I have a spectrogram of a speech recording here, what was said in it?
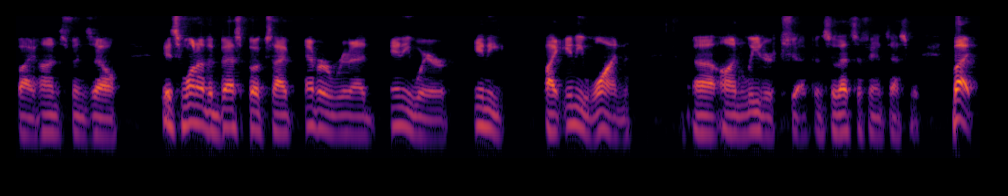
by Hans Finzel. It's one of the best books I've ever read anywhere, any by anyone uh, on leadership, and so that's a fantastic. But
